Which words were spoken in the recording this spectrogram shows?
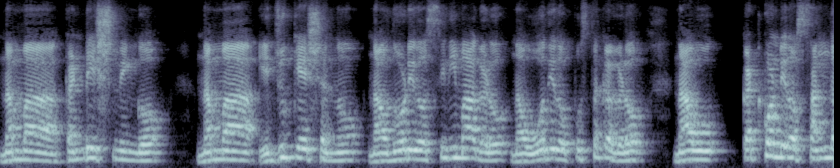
ನಮ್ಮ ಕಂಡೀಷನಿಂಗು, ನಮ್ಮ ಎಜುಕೇಶನ್ನು ನಾವು ನೋಡಿರೋ ಸಿನಿಮಾಗಳು, ನಾವು ಓದಿರೋ ಪುಸ್ತಕಗಳು, ನಾವು ಕಟ್ಕೊಂಡಿರೋ ಸಂಘ,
